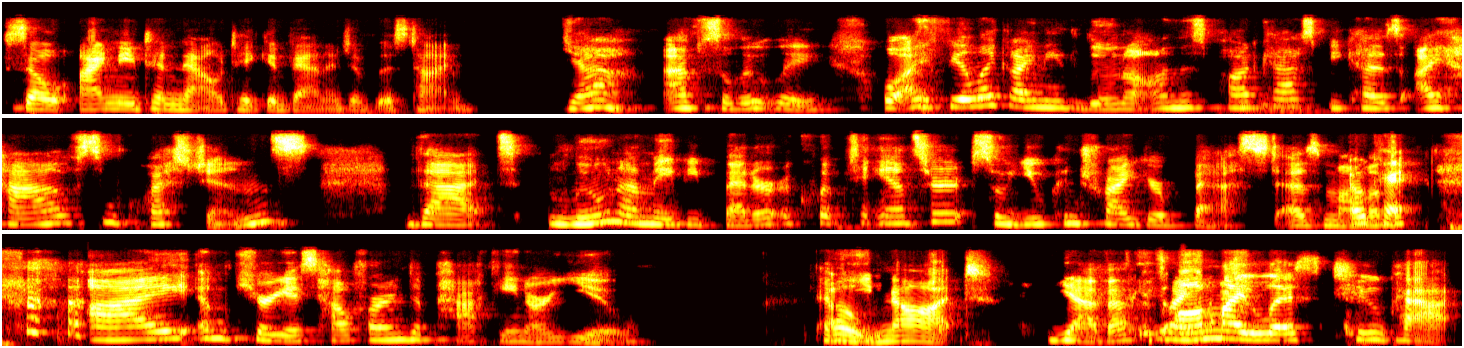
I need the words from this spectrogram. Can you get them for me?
So I need to now take advantage of this time. Yeah, absolutely. Well, I feel like I need Luna on this podcast because I have some questions that Luna may be better equipped to answer. So you can try your best as mama. Okay. I am curious, how far into packing are you? Have oh, you- not. Yeah, that's it's on my list to pack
